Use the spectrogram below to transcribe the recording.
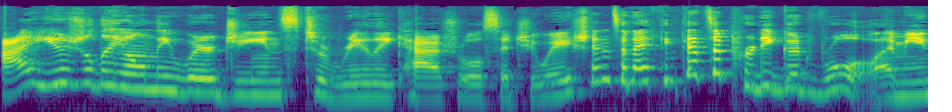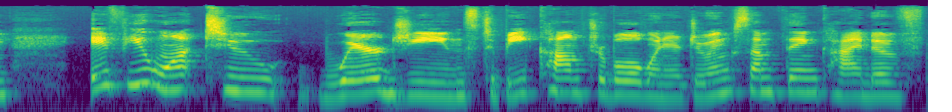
I usually only wear jeans to really casual situations and I think that's a pretty good rule. I mean, if you want to wear jeans to be comfortable when you're doing something kind of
